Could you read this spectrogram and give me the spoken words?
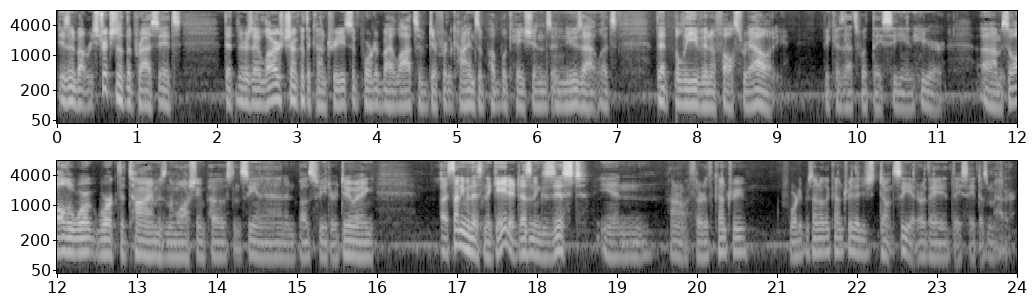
isn't about restrictions of the press. It's that there's a large chunk of the country supported by lots of different kinds of publications and news outlets that believe in a false reality because that's what they see and hear. Um, so all the work, work the Times and the Washington Post and CNN and BuzzFeed are doing, uh, it's not even that's negated. It doesn't exist in I don't know a third of the country, forty percent of the country. They just don't see it, or they they say it doesn't matter.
